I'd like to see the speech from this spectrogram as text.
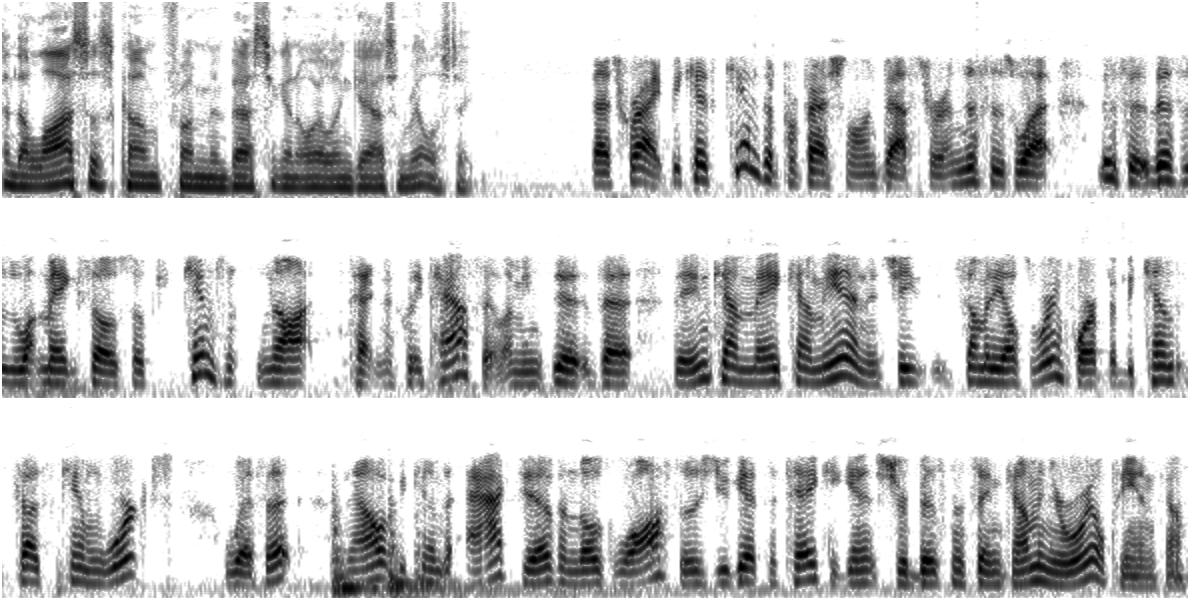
And the losses come from investing in oil and gas and real estate. That's right, because Kim's a professional investor, and this is what this is this is what makes those. So Kim's not technically passive. I mean, the the, the income may come in, and she somebody else is working for it, but because because Kim works with it, now it becomes active, and those losses you get to take against your business income and your royalty income.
